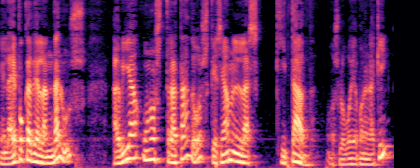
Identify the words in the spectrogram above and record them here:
en la época de Al-Andalus, había unos tratados que se llaman las Kitab. Os lo voy a poner aquí.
